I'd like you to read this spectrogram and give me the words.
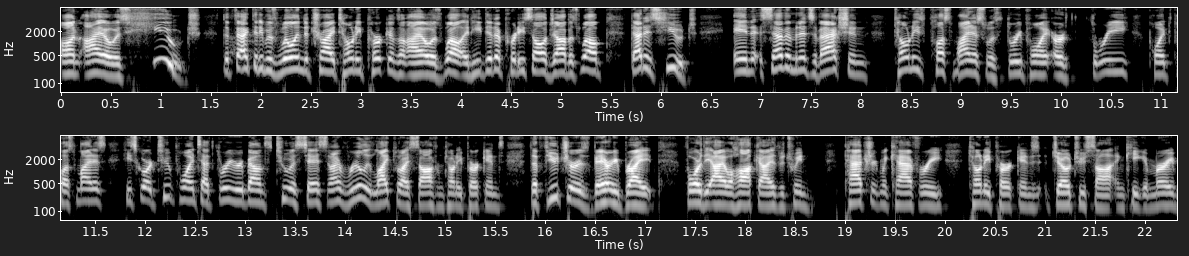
on Ayo is huge. The fact that he was willing to try Tony Perkins on Ayo as well, and he did a pretty solid job as well, that is huge. In seven minutes of action, Tony's plus minus was three point or three points plus minus. He scored two points, had three rebounds, two assists, and I really liked what I saw from Tony Perkins. The future is very bright for the Iowa Hawkeyes between Patrick McCaffery, Tony Perkins, Joe Toussaint, and Keegan Murray.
